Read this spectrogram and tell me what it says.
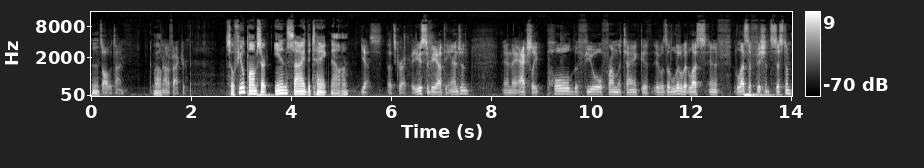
Hmm. It's all the time. Wow. Not a factor. So fuel pumps are inside the tank now, huh? Yes, that's correct. They used to be at the engine, and they actually pulled the fuel from the tank. It, it was a little bit less ineff- less efficient system.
